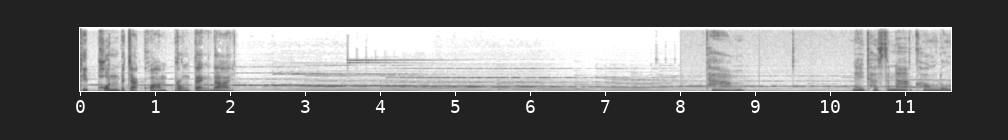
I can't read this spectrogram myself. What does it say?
ที่พ้นไปจากความปรุงแต่งได้ ถาม ในทัศนะของหลวง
